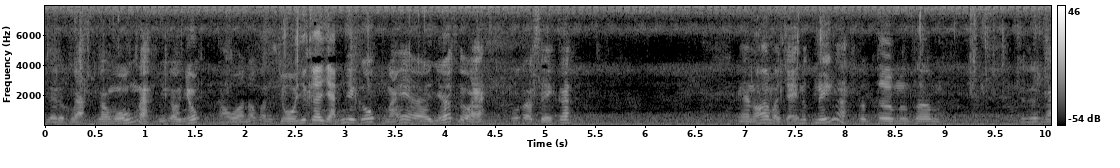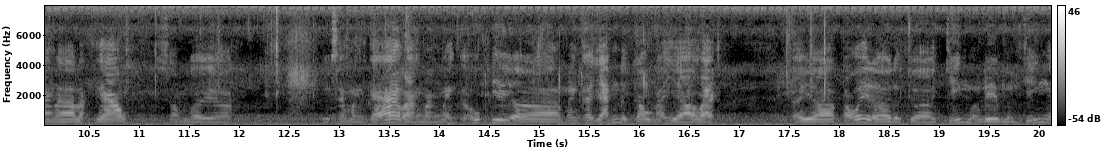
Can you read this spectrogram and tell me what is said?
giờ được lặt rau muống nè, với rau nhút. Hầu nấu canh chua với cái rảnh với cái út nãy ờ, vớt các bạn, của ta xịt á. Nghe nói mà chảy nước miếng à tôm tôm tôm tôm thì được ăn ờ, lặt rau, xong rồi ờ, thì được sẽ bằng cá bạn bằng mấy cái út với mấy cá rảnh được câu nãy giờ các bạn. Tại tối là được chiến ban đêm, mình chiến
